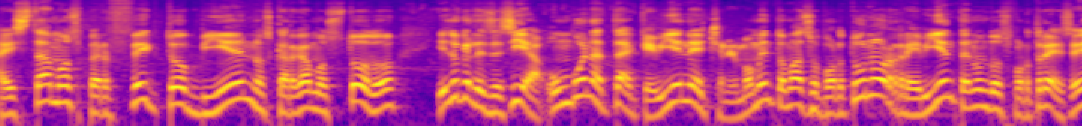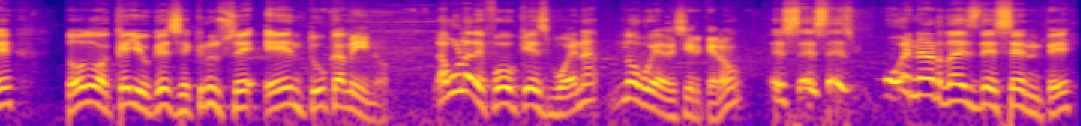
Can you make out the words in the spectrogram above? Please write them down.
Ahí estamos, perfecto, bien, nos cargamos todo. Y es lo que les decía, un buen ataque bien hecho en el momento más oportuno, revienta en un 2x3, ¿eh? Todo aquello que se cruce en tu camino. La bola de fuego que es buena, no voy a decir que no. Es, es, es buenarda, es decente.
